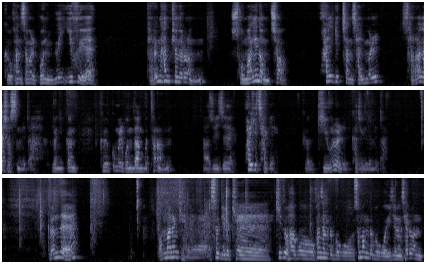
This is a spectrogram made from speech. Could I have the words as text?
그 환상을 본 위- 이후에 다른 한편으로는 소망에 넘쳐 활기찬 삶을 살아가셨습니다. 그러니까 그 꿈을 본 다음부터는 아주 이제 활기차게 그 기운을 가지게 됩니다. 그런데 엄마는 계속 이렇게 기도하고 환상도 보고 소망도 보고 이제는 새로운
